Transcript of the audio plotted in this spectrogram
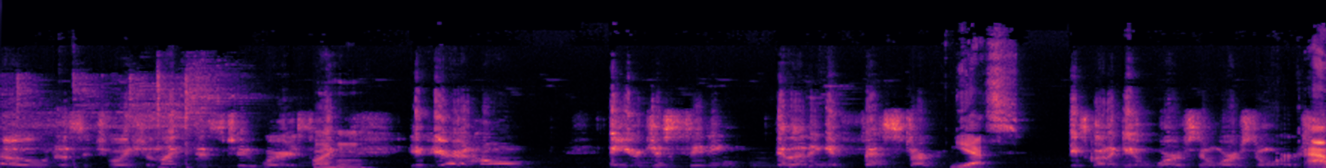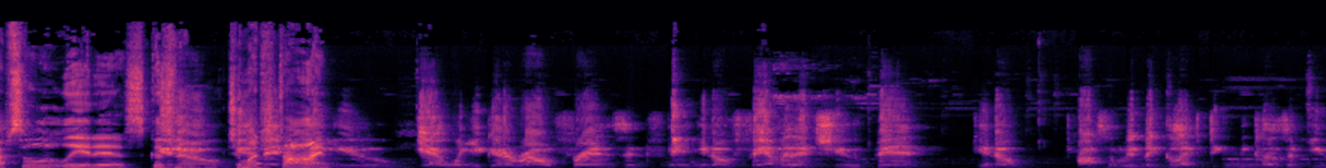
told a situation like this too, where it's like Mhm. if you're at home and you're just sitting and letting it fester, Yes. It's going to get worse and worse and worse. Absolutely it is. Because you know, too and much time. You, yeah, when you get around friends and, and you know family that you've been, you know, possibly neglecting because of you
